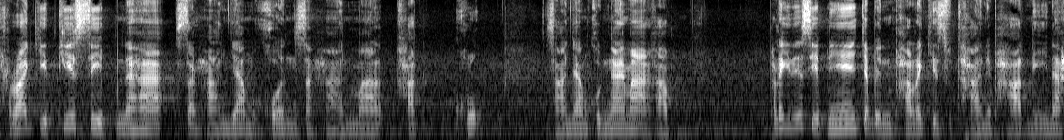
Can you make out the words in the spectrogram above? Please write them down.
ภารกิจที่ 10 นะฮะ สังหารยามบุคคล สังหารมาคัดครุก สังหารยามคนง่ายมากครับ ภารกิจที่ 10 นี้จะเป็นภารกิจสุดท้ายในพาร์ทนี้นะ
